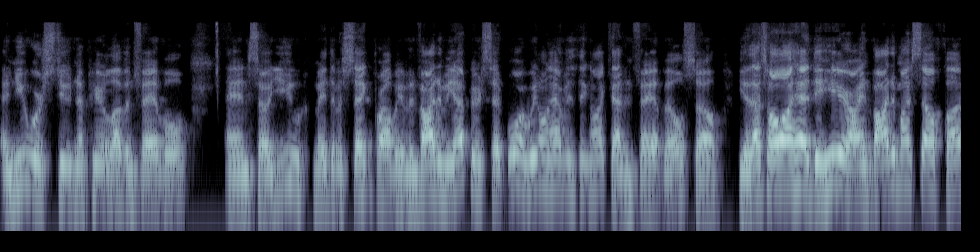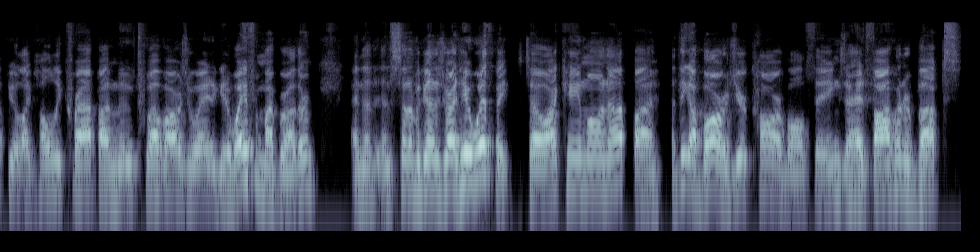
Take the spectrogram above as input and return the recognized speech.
And you were a student up here, loving Fayetteville. And so you made the mistake probably of inviting me up here and said, Boy, we don't have anything like that in Fayetteville. So, yeah, that's all I had to hear. I invited myself up. You're like, Holy crap, I moved 12 hours away to get away from my brother. And the, and the son of a gun is right here with me. So I came on up. I, I think I borrowed your car of all things. I had 500 bucks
